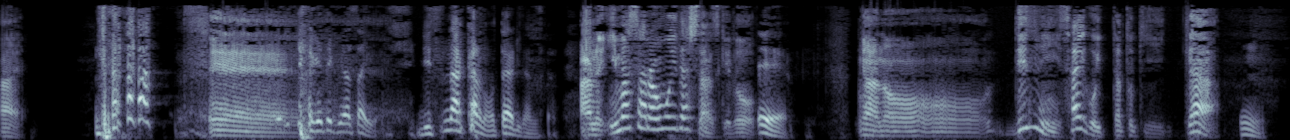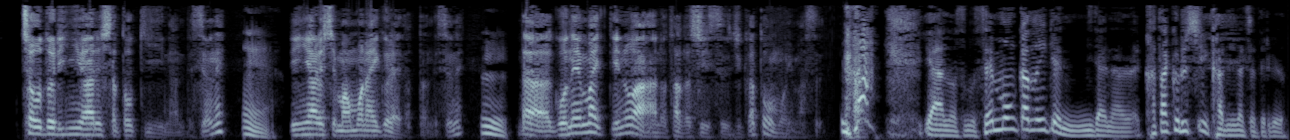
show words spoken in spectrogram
はい。えあげてくださいよ。リスナーからのお便りなんですか？ら。あの、今更思い出したんですけど、えあのーディズニー最後行った時が、えうん。ちょうどリニューアルした時なんですよね。ええ。リニューアルして間もないぐらいだったんですよね。うん。だから5年前っていうのは、あの、正しい数字かと思います。いや、あの、その専門家の意見みたいな堅苦しい感じになっちゃってる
